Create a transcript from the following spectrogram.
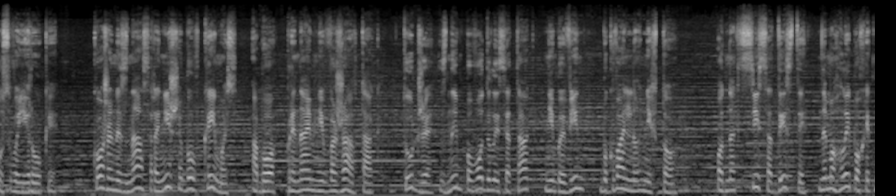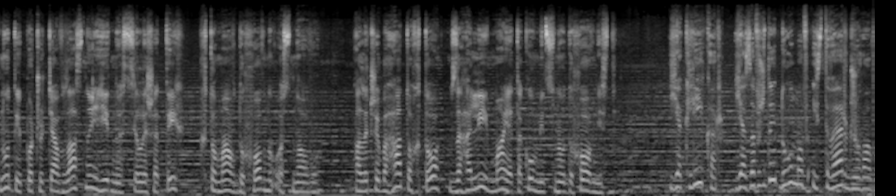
у свої руки. Кожен із нас раніше був кимось або принаймні вважав так. Тут же з ним поводилися так, ніби він буквально ніхто. Однак ці садисти не могли похитнути почуття власної гідності лише тих, хто мав духовну основу. Але чи багато хто взагалі має таку міцну духовність? Як лікар, я завжди думав і стверджував,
